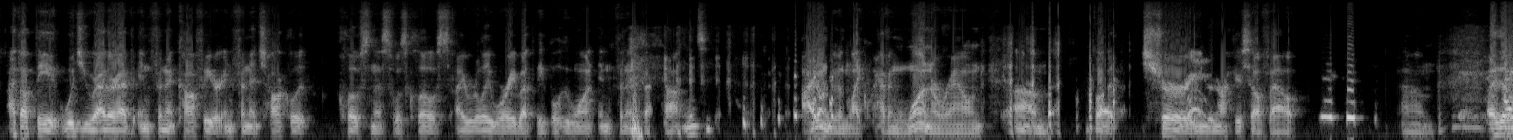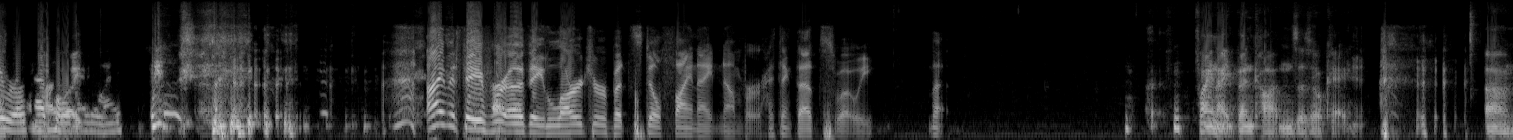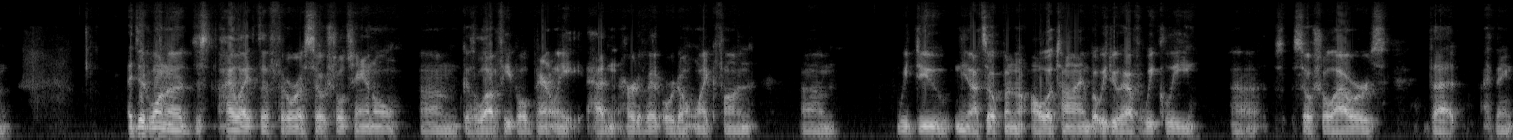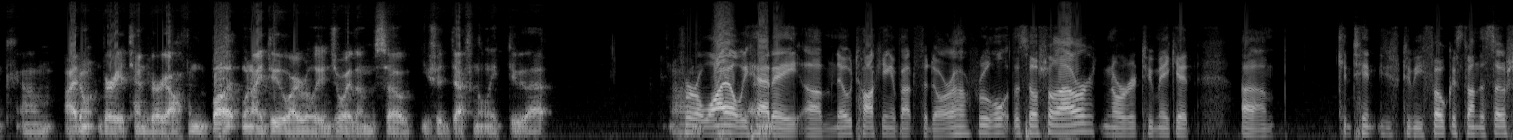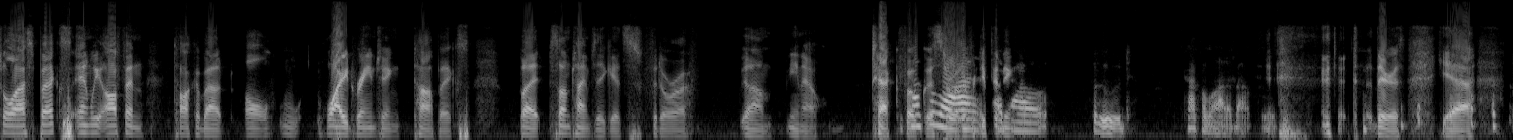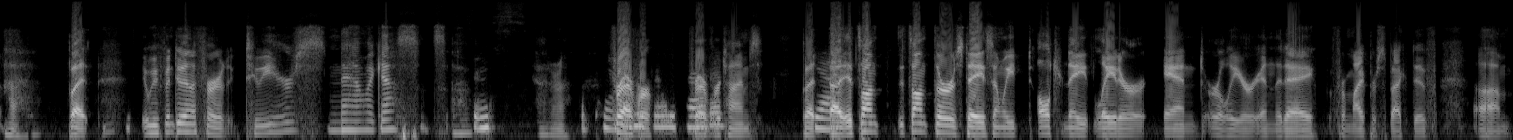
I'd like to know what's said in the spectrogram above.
I thought the would you rather have infinite coffee or infinite chocolate closeness was close. I really worry about the people who want infinite fountains. I don't even like having one around. Um, but sure, you knock yourself out. Um, I, I wrote that poll, by the way. I'm in favor of a larger but still finite number. I think that's what we. That... Finite Ben Cottons is okay. Um, I did want to just highlight the Fedora social channel because um, a lot of people apparently hadn't heard of it or don't like fun. Um, we do, you know, it's open all the time, but we do have weekly uh, social hours that I think um, I don't very attend very often, but when I do, I really enjoy them. So you should definitely do that. For a um, while, we had a um, no talking about Fedora rule at the social hour in order to make it um, continue to be focused on the social aspects, and we often talk about all wide-ranging topics, but sometimes it gets Fedora, um, you know, tech focused or whatever. Depending about food, talk a lot about food. there is, yeah, uh, but we've been doing it for two years now, I guess. Uh, Since I don't know, forever, forever times but yeah. uh, it's on it's on Thursdays, and we alternate later and earlier in the day. From my perspective, um,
